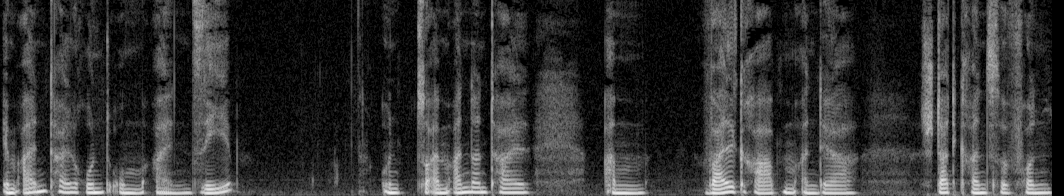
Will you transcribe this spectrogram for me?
im einen Teil rund um einen See und zu einem anderen Teil am Wallgraben an der Stadtgrenze von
